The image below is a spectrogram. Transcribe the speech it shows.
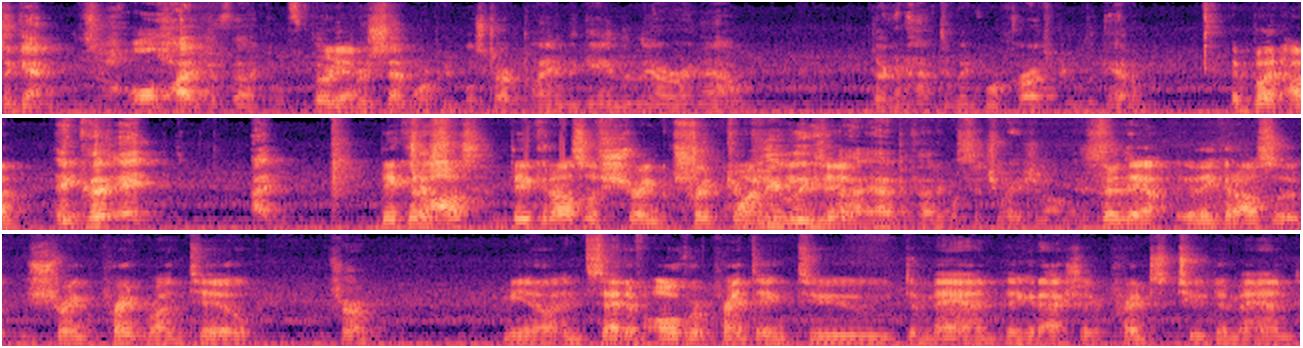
again, it's all hypothetical. Thirty percent more people start playing the game than they are right now. They're gonna have to make more cards for people to get them. But uh, It could. It, they could just- also they could also shrink print quantity completely too. hy- hypothetical situation, So obviously. they they could also shrink print run too. sure. You know, instead of overprinting to demand, they could actually print to demand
